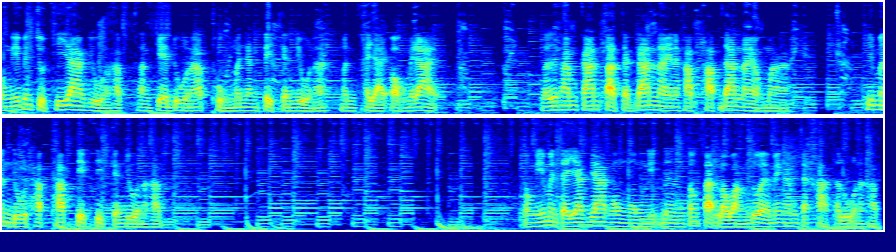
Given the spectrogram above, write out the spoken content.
ตรงนี้เป็นจุดที่ยากอยู่นะครับ สังเกตดูนะครับถุงมันยังติดกันอยู่นะ มันขยายออกไม่ได้ เราจะทำการตัดจากด้านในนะครับ พับด้านในออกมา ที่มันดูทับๆติดติดกันอยู่นะครับ ตรงนี้มันจะยากๆงงๆนิดนึงต้องตัดระวังด้วยไม่งั้นมันจะขาดทะลุนะครับ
